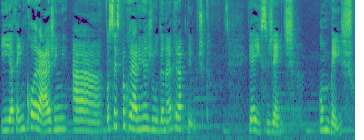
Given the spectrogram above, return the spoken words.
e até encorajem a vocês procurarem ajuda, né, terapêutica. E é isso, gente. Um beijo.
